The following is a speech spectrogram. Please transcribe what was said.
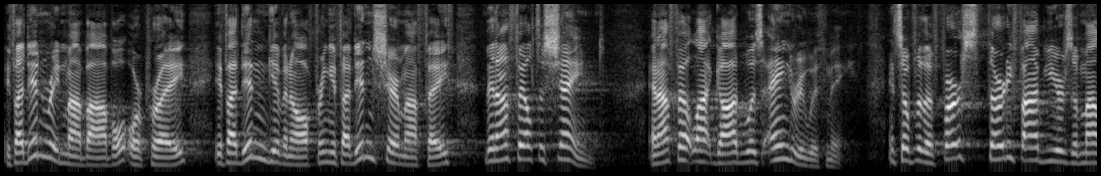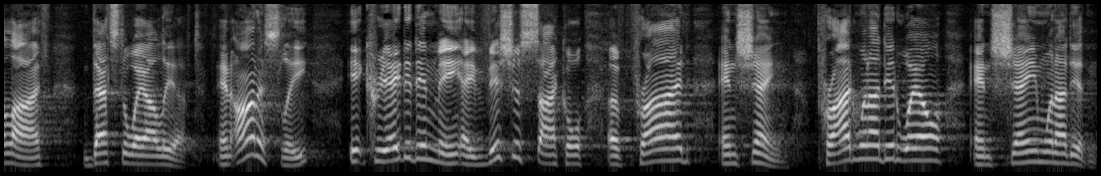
if I didn't read my Bible or pray, if I didn't give an offering, if I didn't share my faith, then I felt ashamed. And I felt like God was angry with me. And so for the first 35 years of my life, that's the way I lived. And honestly, it created in me a vicious cycle of pride and shame. Pride when I did well, and shame when I didn't.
